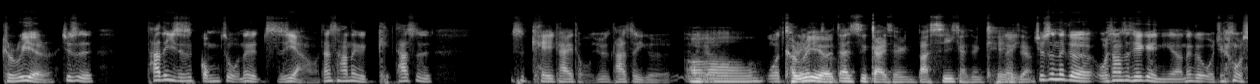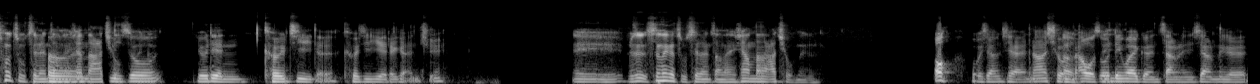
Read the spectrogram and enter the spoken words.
career，就是他的意思是工作那个职涯嘛，但是他那个他是是 K 开头，就是他是一个哦，我 career，但是改成把 C 改成 K 这样。就是那个我上次贴给你的那个，我觉得我说主持人长得像拿球。你说。有点科技的科技业的感觉，诶，不是，是那个主持人长得很像拉球那个。哦，我想起来，拉球。然后我说另外一个人长得很像那个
